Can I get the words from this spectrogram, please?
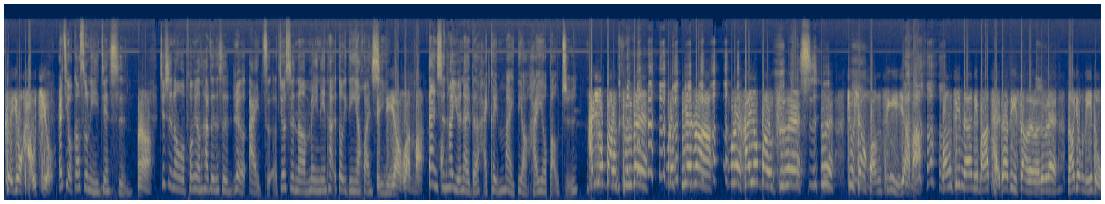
可以用好久。而且我告诉你一件事，啊，就是呢，我朋友他真的是热爱者，就是呢，每年他都一定要换新，一定要换嘛。但是他原来的还可以卖掉，还有保值，还有保值呢！我的天啊，对不对？还有保值呢，是，对，就像黄金一样嘛。黄金呢，你把它踩在地上的，对不对？然后用泥土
